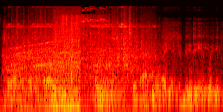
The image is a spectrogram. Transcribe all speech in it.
Door closed. Please evacuate immediately.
